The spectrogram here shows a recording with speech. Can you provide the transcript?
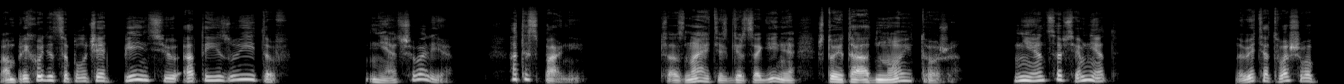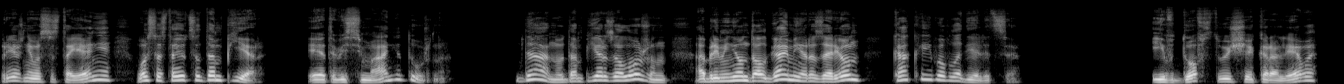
Вам приходится получать пенсию от иезуитов. Нет, шевалье. От Испании. Сознайтесь, герцогиня, что это одно и то же. Нет, совсем нет. Но ведь от вашего прежнего состояния у вас остается дампьер, и это весьма недурно. Да, но дампьер заложен, обременен долгами и разорен, как и его владелица. И вдовствующая королева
